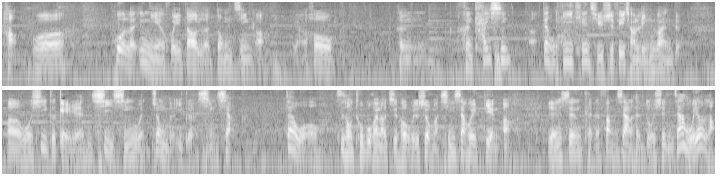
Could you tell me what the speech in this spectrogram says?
好，我过了一年回到了东京啊，然后很很开心啊，但我第一天其实是非常凌乱的。呃，我是一个给人细心稳重的一个形象，但我自从徒步环岛之后，我就说嘛，形象会变啊，人生可能放下了很多事情，加上我又老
